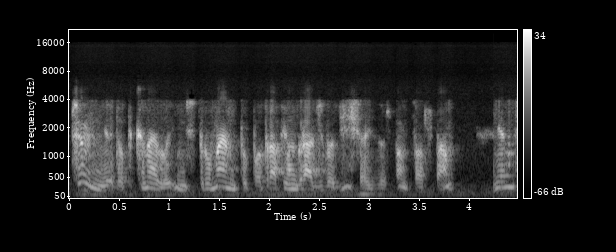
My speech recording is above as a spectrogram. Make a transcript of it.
czynnie dotknęły instrumentu, potrafią grać do dzisiaj, zresztą coś tam. Więc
